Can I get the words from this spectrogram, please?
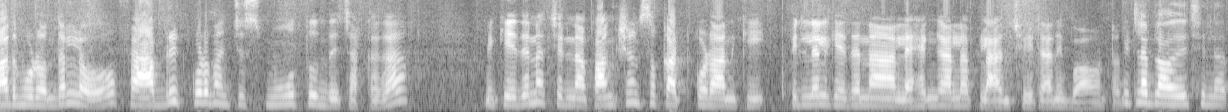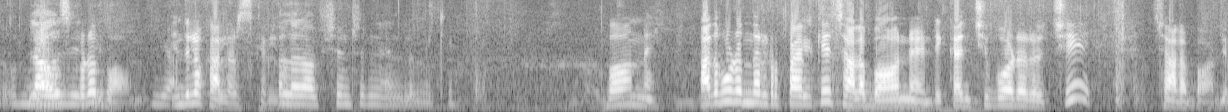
పదమూడు వందల్లో ఫ్యాబ్రిక్ కూడా మంచి స్మూత్ ఉంది చక్కగా. మీకు ఏదైనా చిన్న ఫంక్షన్స్ కట్టుకోవడానికి పిల్లలకి ఏదైనా లెహంగాలో ప్లాన్ చేయడానికి బాగుంటుంది. ఇట్లా బ్లౌజ్ ఇచ్చినారు. బ్లౌజ్ కూడా బాగుంది. ఇందులో కలర్స్కి వెళ్ళి కలర్ ఆప్షన్స్ ఉన్నాయి అందులో మీకు. బాగున్నాయి. పదమూడు వందల రూపాయలకే చాలా బాగున్నాయండి. కంచి బోర్డర్ వచ్చి చాలా బాగుంది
